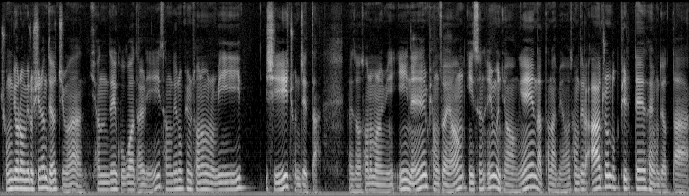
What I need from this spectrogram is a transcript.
종결 어미로 실현되었지만 현대국어와 달리 상대 높임 선어물 어미잇이 존재했다. 그래서 선어물 어미 이는 평서형, it은 의문형에 나타나며 상대를 아주 높일 때 사용되었다.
